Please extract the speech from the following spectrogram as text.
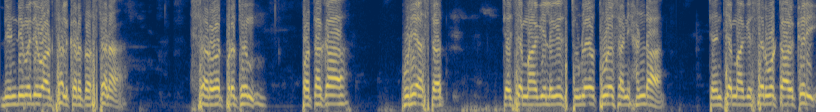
दिंडीमध्ये वाटचाल करत असताना सर्वात प्रथम पताका पुढे असतात. त्याच्यामागे लगेच तुळ तुळस आणि हंडा. त्यांच्या मागे सर्व टाळकरी.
